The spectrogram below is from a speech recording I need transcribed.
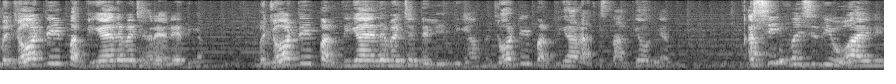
ਮੈਜੋਰਟੀ ਭਰਤੀਆਂ ਇਹਦੇ ਵਿੱਚ ਹਰਿਆਣੇ ਦੀਆਂ ਮੈਜੋਰਟੀ ਭਰਤੀਆਂ ਇਹਦੇ ਵਿੱਚ ਦਿੱਲੀ ਦੀਆਂ ਮੈਜੋਰਟੀ ਭਰਤੀਆਂ ਰਾਜਸਥਾਨ ਦੀਆਂ ਹੋਈਆਂ। 80% ਦੀ ਉਹ ਆਏ ਨੇ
